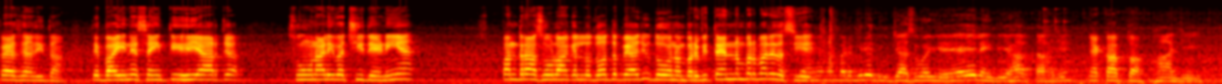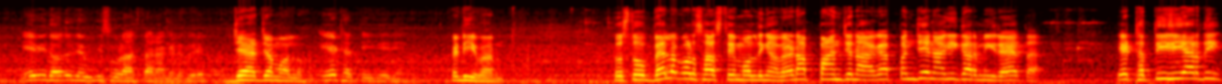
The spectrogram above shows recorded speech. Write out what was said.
ਪੈਸਿਆਂ ਦੀ ਤਾਂ। ਤੇ ਬਾਈ ਨੇ 37000 'ਚ ਸੂਣ ਵਾਲੀ ਵੱਛੀ ਦੇਣੀ ਆ। 15 16 ਕਿਲੋ ਦੁੱਧ ਪਿਆ ਜੂ ਦੋ ਨੰਬਰ ਵੀ ਤਿੰਨ ਨੰਬਰ ਬਾਰੇ ਦੱਸੀਏ। ਇਹ ਨੰਬਰ ਵੀਰੇ ਦੂਜਾ ਸੂਆ ਹੀ ਹੈ ਇਹ ਲੈਂਦੀ ਹੈ ਹਫਤਾ ਹਜੇ। ਇੱਕ ਹਫਤਾ। ਹਾਂਜੀ ਇਹ ਵੀ ਦੁੱਧ ਦੇਊਗੀ 16 17 ਕਿਲੋ ਵੀਰੇ। ਜਾਇਜ਼ ਜਾ ਮੁੱਲ। ਇਹ 38 ਦੇ ਦੇਣਗੇ ਕੱਢੀ ਬਾਹਰ ਨੂੰ। ਦੋਸਤੋ ਬਿਲਕੁਲ ਸਸਤੇ ਮੁੱਲ ਦੀਆਂ ਵੈੜਾ ਪੰਜ ਨਾਗ ਆ ਪੰਜੇ ਨਾਗ ਹੀ ਗਰਮੀ ਰਹਿਤ ਆ। ਇਹ 38000 ਦੀ।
